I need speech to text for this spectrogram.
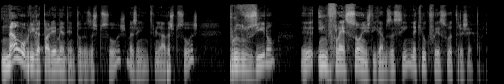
não obrigatoriamente em todas as pessoas, mas em determinadas pessoas, produziram eh, inflexões, digamos assim, naquilo que foi a sua trajetória.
